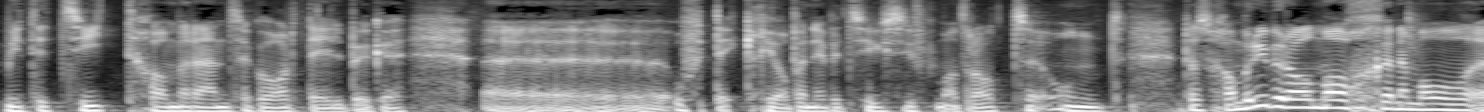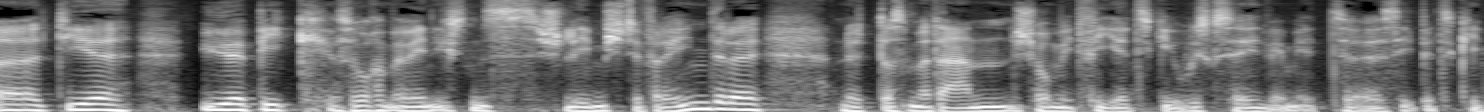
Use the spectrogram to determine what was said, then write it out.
mit der Zeit kann man dann sogar die Ellbogen äh, auf die Decke aber beziehungsweise auf die Matratze und das kann man überall machen, einmal äh, die Übung, so kann man wenigstens das Schlimmste verhindern. Nicht, dass man dann schon mit 40 aussehen wie mit 70. Äh,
